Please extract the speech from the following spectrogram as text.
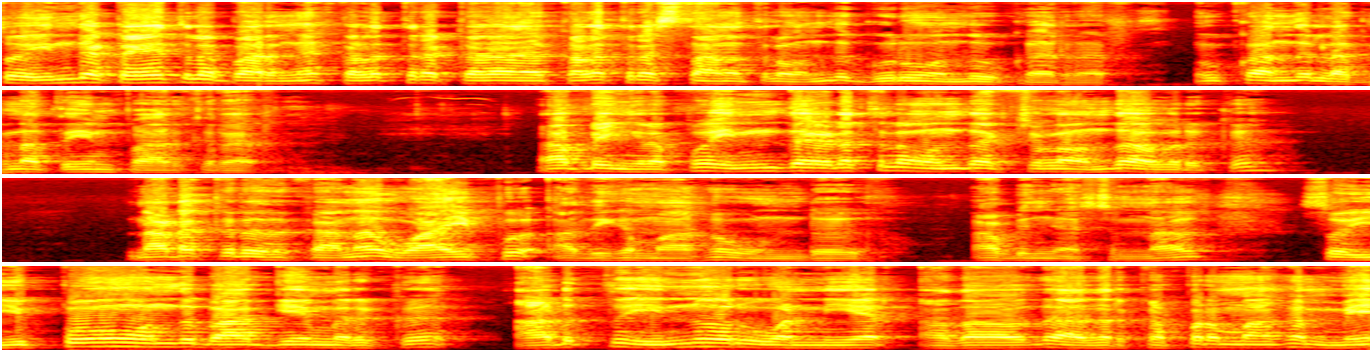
ஸோ இந்த டயத்தில் பாருங்க களத்திர க களத்திர ஸ்தானத்தில் வந்து குரு வந்து உட்கார்றார். உட்கார்ந்து லக்னத்தையும் பார்க்கிறார். அப்படிங்கிறப்போ இந்த இடத்துல வந்து ஆக்சுவலாக வந்து அவருக்கு நடக்கிறதுக்கான வாய்ப்பு அதிகமாக உண்டு அப்படின்னு சொன்னால். ஸோ இப்போவும் வந்து பாக்கியம் இருக்கு. அடுத்து இன்னொரு ஒன் இயர் அதாவது அதற்கப்புறமாக மே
